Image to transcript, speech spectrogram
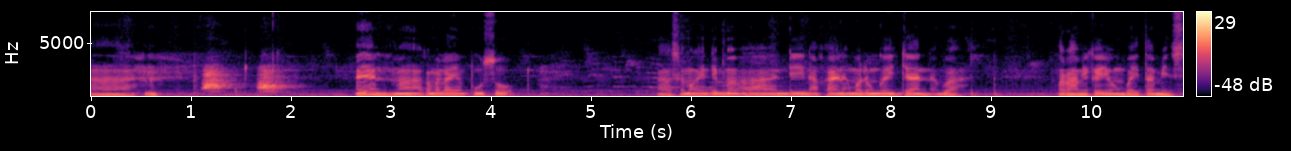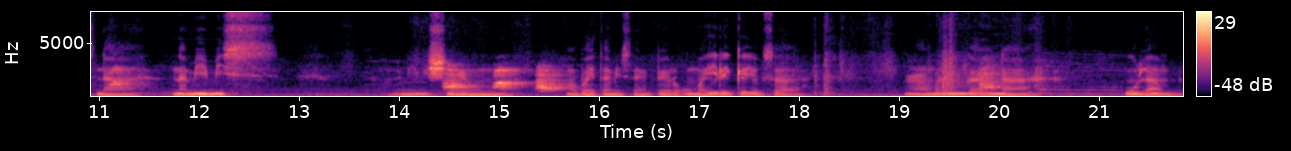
Ah hmm. ayan mga kamalayang puso. Ah, sa mga hindi ah, hindi nakain ng malunggay dyan aba marami kayong vitamins na namimiss namimiss nyo yung mga vitamins na yun. Pero kung mahilig kayo sa ah, malunggay na ulam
